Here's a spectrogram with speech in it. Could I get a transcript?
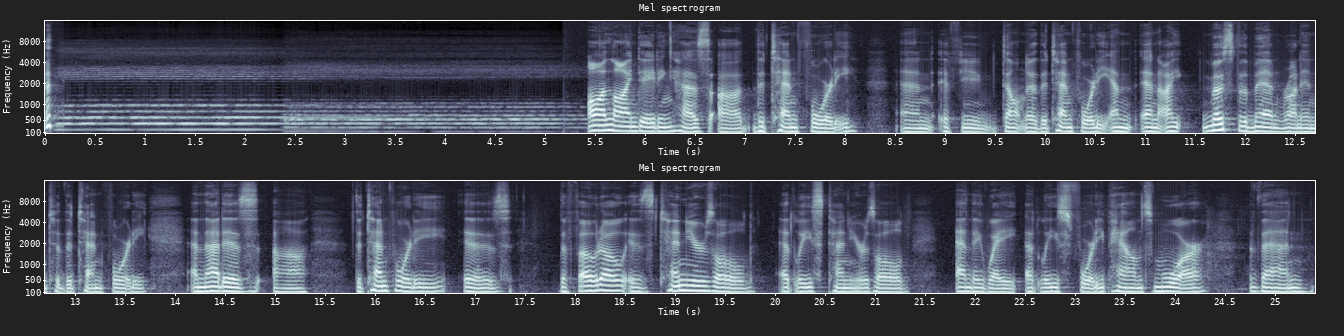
Online dating has uh, the 1040, and if you don't know the 1040, and and I most of the men run into the 1040, and that is uh, the 1040 is the photo is 10 years old, at least 10 years old, and they weigh at least 40 pounds more than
